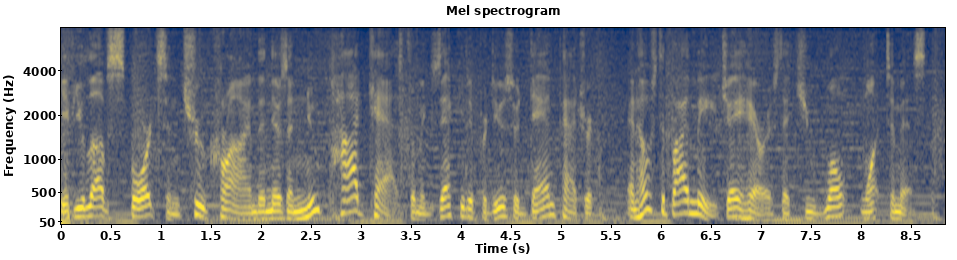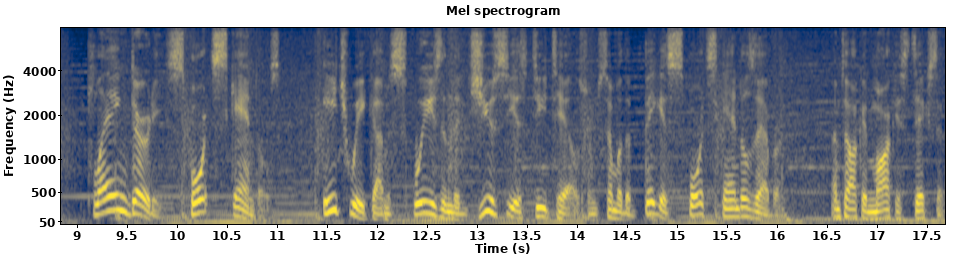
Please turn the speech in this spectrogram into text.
If you love sports and true crime, then there's a new podcast from executive producer Dan Patrick and hosted by me, Jay Harris, that you won't want to miss. Playing Dirty Sports Scandals. Each week, I'm squeezing the juiciest details from some of the biggest sports scandals ever. I'm talking Marcus Dixon,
